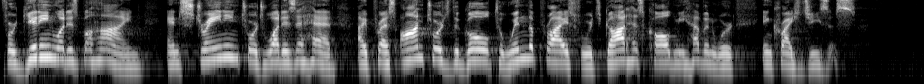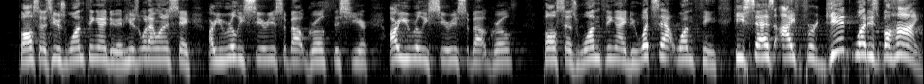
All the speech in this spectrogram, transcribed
forgetting what is behind and straining towards what is ahead, I press on towards the goal to win the prize for which God has called me heavenward in Christ Jesus. Paul says, Here's one thing I do, and here's what I want to say. Are you really serious about growth this year? Are you really serious about growth? Paul says, One thing I do. What's that one thing? He says, I forget what is behind.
